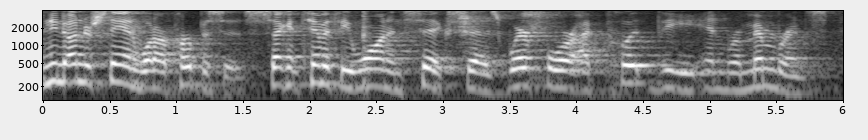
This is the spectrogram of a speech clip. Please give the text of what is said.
We need to understand what our purpose is. 2 Timothy 1 and 6 says, Wherefore I put thee in remembrance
